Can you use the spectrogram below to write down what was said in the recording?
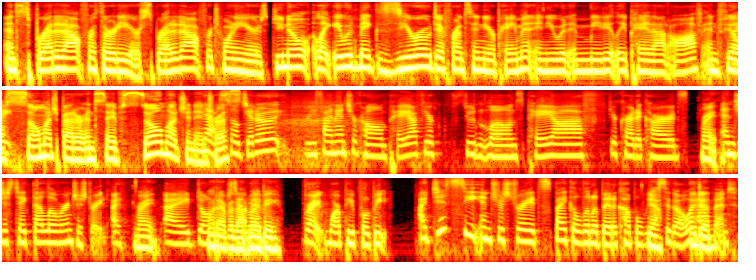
and spread it out for 30 years, spread it out for 20 years, do you know like it would make zero difference in your payment and you would immediately pay that off and feel Right. so much better and save so much in interest. Yeah, so get a refinance your home, pay off your student loans, pay off your credit cards, right. and just take that lower interest rate. I Right. I don't Whatever that may be. Right, more people be. I did see interest rates spike a little bit a couple Yeah, weeks ago. they What did. happened?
